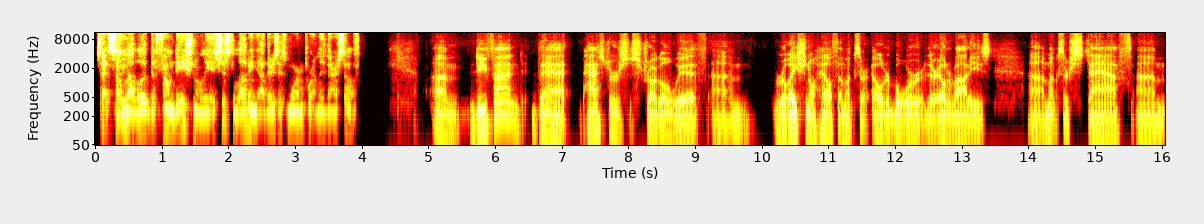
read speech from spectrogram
So at some level, the foundationally, it's just loving others as more importantly than ourselves. um, do you find that pastors struggle with um, relational health amongst their elder board, their elder bodies, uh, amongst their staff? Um,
